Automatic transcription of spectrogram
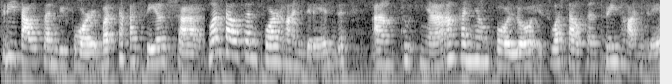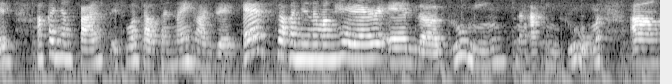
3,000 before, but naka-sale siya. 1,400 ang suit niya. Ang kanyang polo is 1,300. Ang kanyang pants is 1,900. And sa kanya namang hair and the grooming ng aking groom, ang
